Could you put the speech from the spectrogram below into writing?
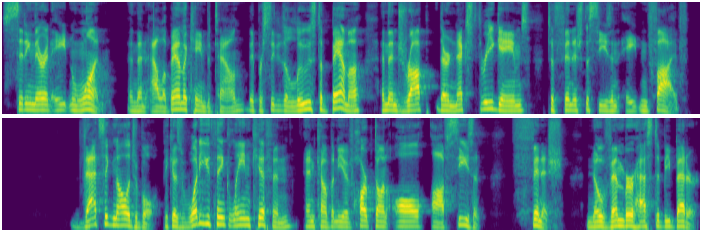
sitting there at eight and one. And then Alabama came to town. They proceeded to lose to Bama and then drop their next three games to finish the season eight and five. That's acknowledgeable because what do you think Lane Kiffin and company have harped on all off season? Finish. November has to be better.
